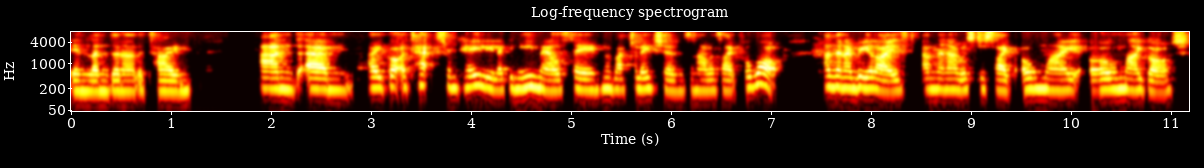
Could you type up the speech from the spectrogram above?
in London at the time, and um, I got a text from Kayleigh, like an email saying congratulations, and I was like, for what? And then I realized, and then I was just like, oh my, oh my gosh,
